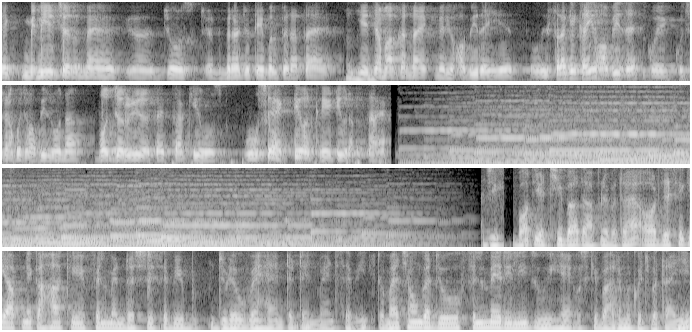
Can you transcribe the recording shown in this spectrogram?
एक मिनिएचर में जो मेरा जो टेबल पे रहता है ये जमा करना एक मेरी हॉबी रही है। तो इस तरह की कई हॉबीज है। कोई कुछ ना कुछ हॉबीज होना बहुत ज़रूरी रहता है ताकि वो उसे एक्टिव और क्रिएटिव रखता है। जी, बहुत ही अच्छी बात आपने बताया। और जैसे कि आपने कहा कि फ़िल्म इंडस्ट्री से भी जुड़े हुए हैं एंटरटेनमेंट से भी तो मैं चाहूँगा जो फ़िल्में रिलीज़ हुई हैं, उसके बारे में कुछ बताइए।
